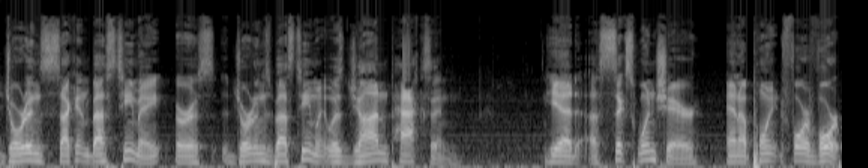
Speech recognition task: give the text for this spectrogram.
Jordan's second best teammate, or Jordan's best teammate, was John Paxson. He had a six win share and a 0.4 VORP.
